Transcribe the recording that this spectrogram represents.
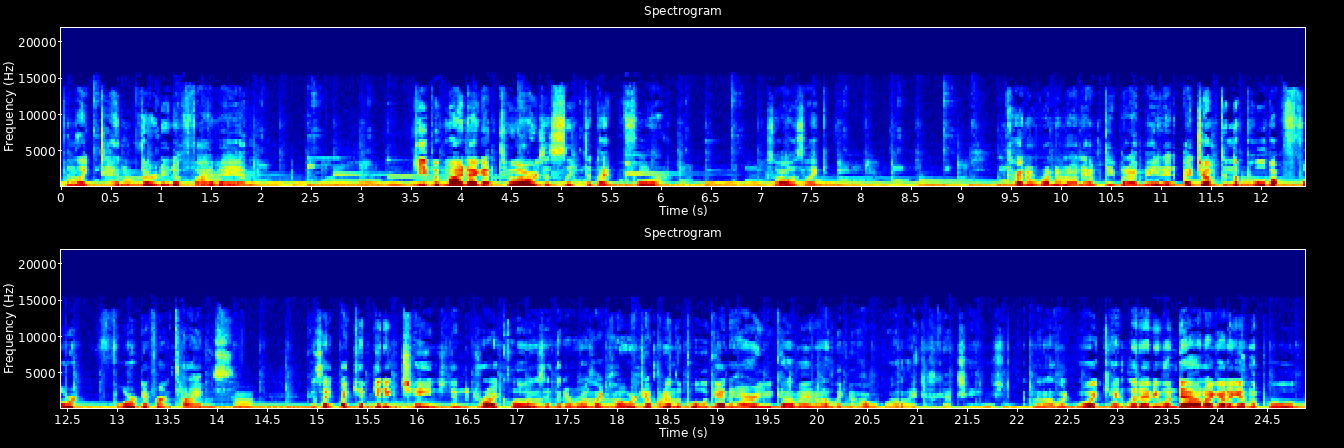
from like 10:30 to 5 a.m. Keep in mind, I got two hours of sleep the night before, so I was like kind of running on empty. But I made it. I jumped in the pool about four four different times because I, I kept getting changed into dry clothes, and then everyone was like, "Oh, we're jumping in the pool again. How are you coming?" And I was like, "Oh, well, I just got changed." And then I was like, "Well, I can't let anyone down. I gotta get in the pool."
